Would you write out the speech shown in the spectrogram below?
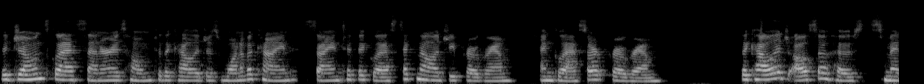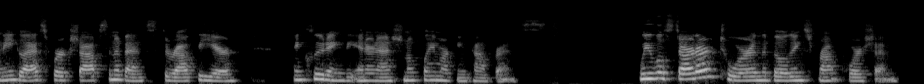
The Jones Glass Center is home to the college's one-of-a-kind scientific glass technology program and glass art program. The college also hosts many glass workshops and events throughout the year, including the International Flameworking Conference. We will start our tour in the building's front portion.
